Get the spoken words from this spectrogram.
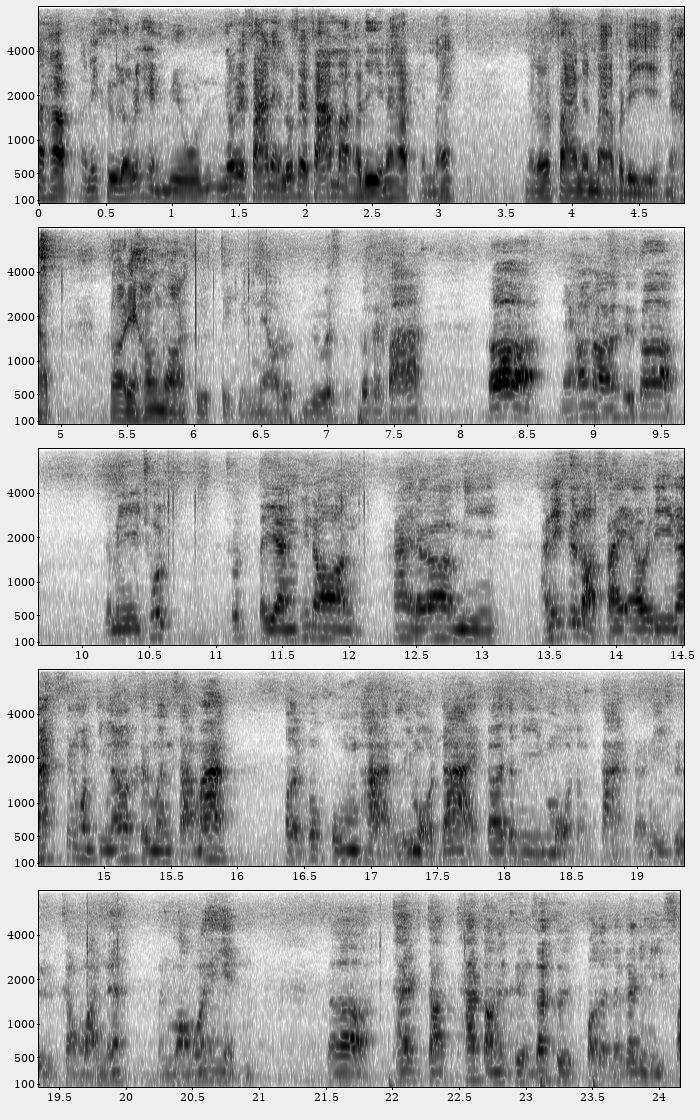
นะครับ อันนี้คือเราก็เห็นวิวรถไฟฟ้าเนี่ยรถไฟฟ้ามาพอดีนะครับ เห็นไหมรถไฟฟ้านี่ยมาพอดีนะครับ ก็ในห้องนอนคือติดเป็นแนวรถวิวรถไฟฟ้า ก็ในห้องนอนก็คือก็จะมีชุดชุดเตียงที่นอนให้แล้วก็มี อันนี้คือหลอดไฟ LED นะ ซึ่งความจริงแล้วคือมันสามารถเปิดควบคุมผ่านรีโมทได้ ก็จะมีโหมดต่างๆ แต่นี่คือกลางวันเนะมันมองไม่ให้เห็น ก็ถ้าถ้าตอนกลางคืนก็คือเปิดแล้วก็จะมีไฟ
